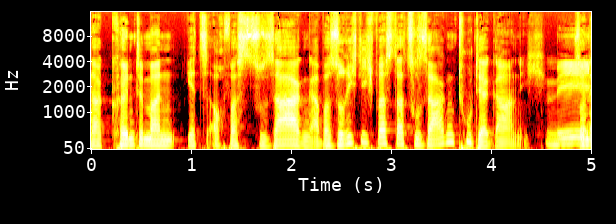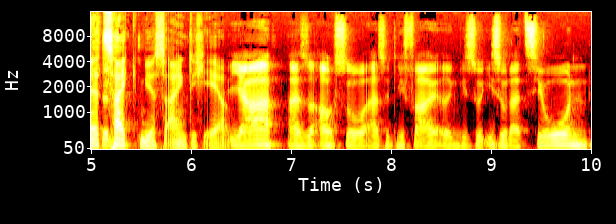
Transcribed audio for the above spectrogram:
da könnte man jetzt auch was zu sagen. Aber so richtig was dazu sagen tut er gar nicht. Nee, sondern er zeigt mir es eigentlich eher. Ja, also auch so, also die Frage irgendwie so Isolation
